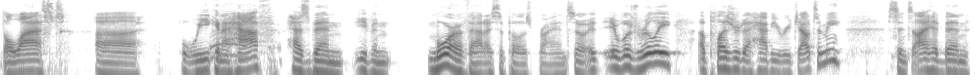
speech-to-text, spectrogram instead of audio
the last uh, week and a half has been even more of that, I suppose, Bryan. So it, it was really a pleasure to have you reach out to me since I had been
